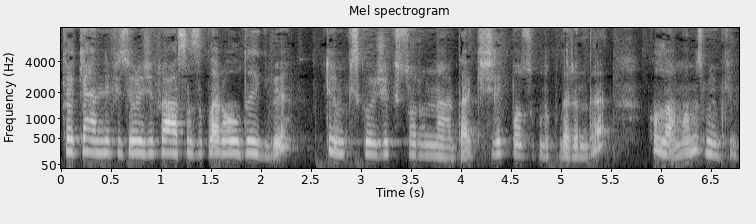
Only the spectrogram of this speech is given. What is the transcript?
kökenli fizyolojik rahatsızlıklar olduğu gibi tüm psikolojik sorunlarda, kişilik bozukluklarında kullanmamız mümkün.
